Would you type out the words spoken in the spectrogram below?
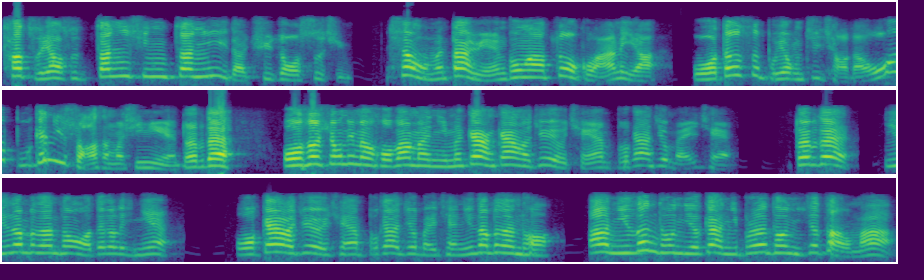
他只要是真心真意的去做事情，像我们带员工啊，做管理啊，我都是不用技巧的，我不跟你耍什么心眼，对不对？我说兄弟们、伙伴们，你们干干了就有钱，不干就没钱，对不对？你认不认同我这个理念？我干了就有钱，不干就没钱，你认不认同啊？你认同你就干，你不认同你就走嘛。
